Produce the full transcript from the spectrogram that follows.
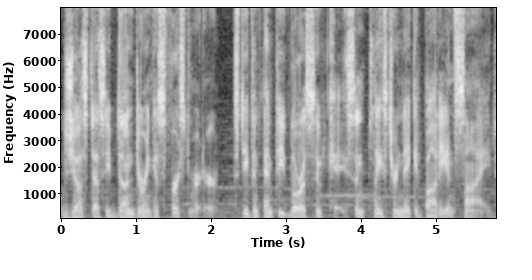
Just as he'd done during his first murder, Steven emptied Laura's suitcase and placed her naked body inside.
